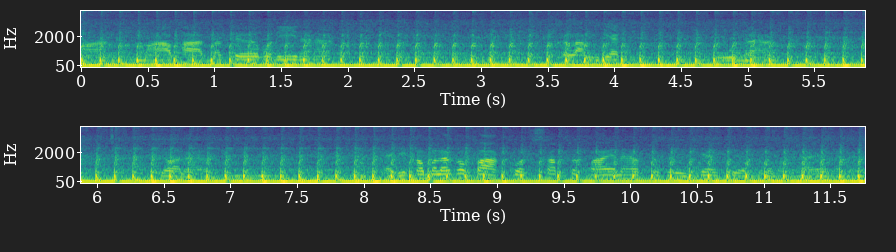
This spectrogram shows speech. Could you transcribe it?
มามาผ่านมาเจอพอดีนะฮะกำลังแยกปูนนะฮะยอดนะครับแต่ที่เข้ามาแล้วก็ฝากกด Subscribe นะครับเพื่อแจ้งเตือนโปรโมชั่นนะครับ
